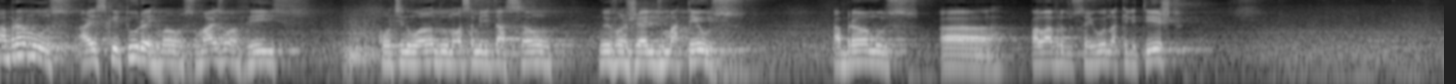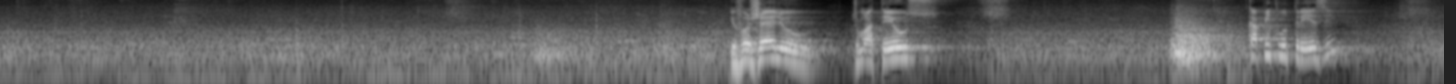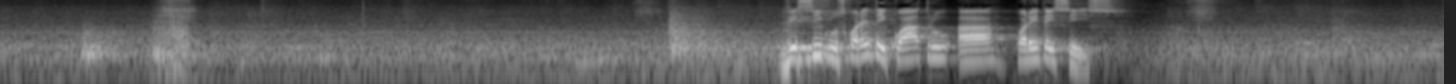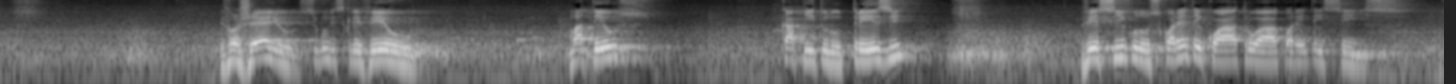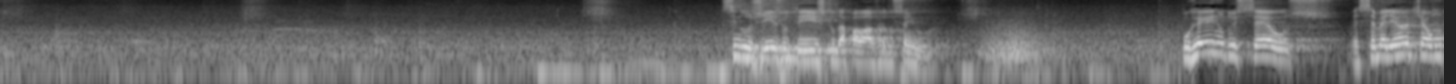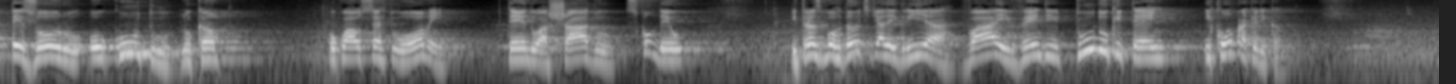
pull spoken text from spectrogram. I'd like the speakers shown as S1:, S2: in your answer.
S1: Abramos a Escritura, irmãos, mais uma vez, continuando nossa meditação no Evangelho de Mateus. Abramos a palavra do Senhor naquele texto. Evangelho de Mateus, capítulo 13. Versículos 44 a 46. Evangelho, segundo escreveu Mateus, capítulo 13, versículos 44 a 46. Se nos diz o texto da palavra do Senhor. O reino dos céus é semelhante a um tesouro oculto no campo, o qual certo homem, tendo achado, escondeu e transbordante de alegria, vai, vende tudo o que tem e compra aquele campo.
